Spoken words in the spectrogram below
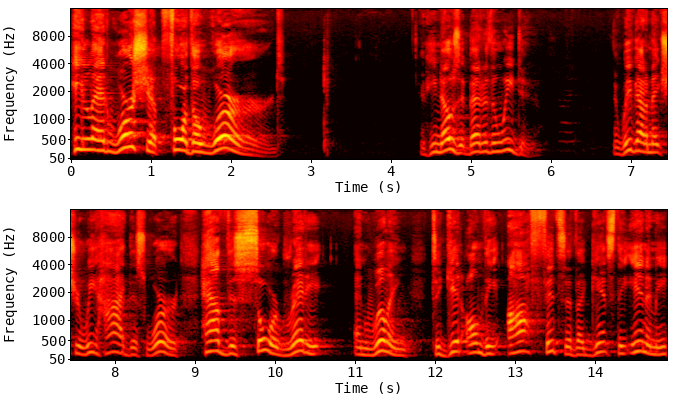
He led worship for the Word. And he knows it better than we do. And we've got to make sure we hide this Word, have this sword ready and willing to get on the offensive against the enemy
